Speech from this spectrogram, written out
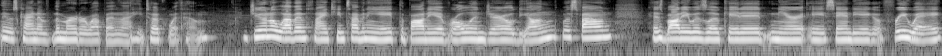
it was kind of the murder weapon that he took with him. June 11th, 1978, the body of Roland Gerald Young was found. His body was located near a San Diego freeway,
